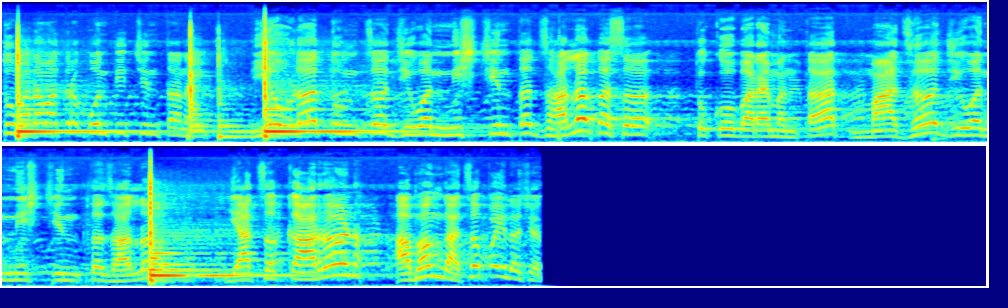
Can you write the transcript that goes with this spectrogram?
तुम्हाला मात्र कोणती चिंता नाही. एवढं तुमचं जीवन निश्चिंत झालं कसं? तुकोबाराय म्हणतात माझं जीवन निश्चिंत झालं. याचं कारण अभंगाचं पहिलं शरण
